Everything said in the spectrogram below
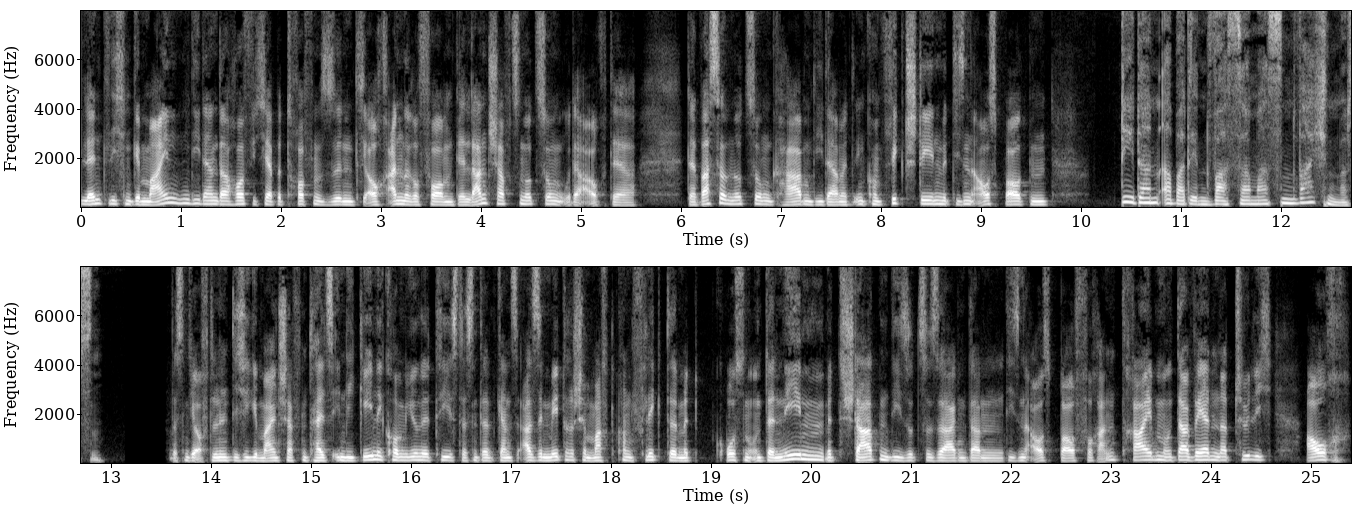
ländlichen Gemeinden, die dann da häufig ja betroffen sind, auch andere Formen der Landschaftsnutzung oder auch der, der Wassernutzung haben, die damit in Konflikt stehen mit diesen Ausbauten. Die dann aber den Wassermassen weichen müssen. Das sind ja oft ländliche Gemeinschaften, teils indigene Communities. Das sind dann ganz asymmetrische Machtkonflikte mit großen Unternehmen, mit Staaten, die sozusagen dann diesen Ausbau vorantreiben. Und da werden natürlich auch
